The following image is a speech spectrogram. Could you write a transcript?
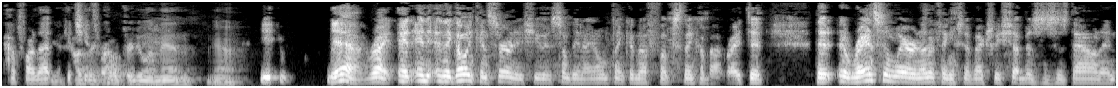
how far that yeah, gets you from. culture doing then yeah. You, yeah right. And, and and the going concern issue is something i don't think enough folks think about right? That that ransomware and other things have actually shut businesses down and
